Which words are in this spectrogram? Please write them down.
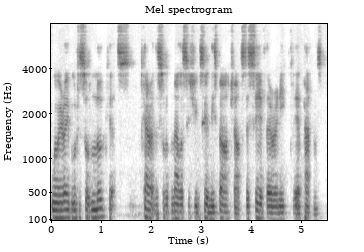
we were able to sort of look at, carry out the sort of analysis you can see in these bar charts to see if there are any clear patterns.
